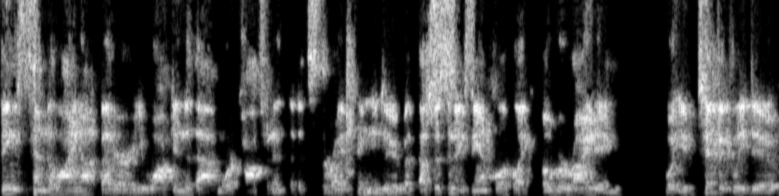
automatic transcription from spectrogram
things tend to line up better. You walk into that more confident that it's the right thing to do. Mm-hmm. But that's just an example of like overriding what you typically do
